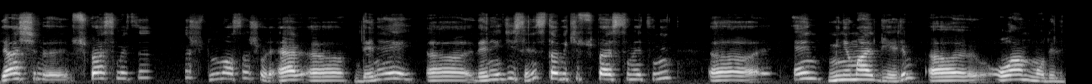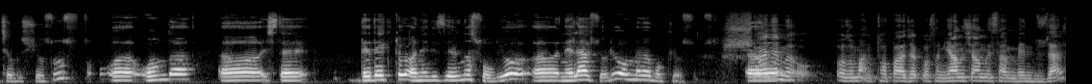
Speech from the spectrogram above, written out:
yani şimdi süpersimetride durum aslında şöyle. Eğer e, deney e, deneyciyseniz tabii ki süpersimetrinin e, en minimal diyelim e, olan modeli çalışıyorsunuz. E, onda e, işte dedektör analizleri nasıl oluyor, e, neler söylüyor onlara bakıyorsunuz. Şöyle ee, mi o zaman toparlayacak olsam yanlış anlıysam beni düzelt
